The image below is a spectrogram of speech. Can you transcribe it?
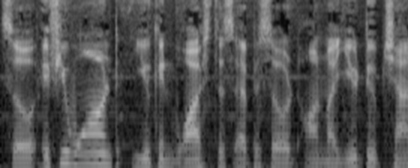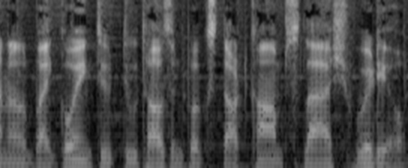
So if you want, you can watch this episode on my YouTube channel by going to 2000books.com slash video.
